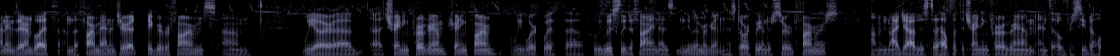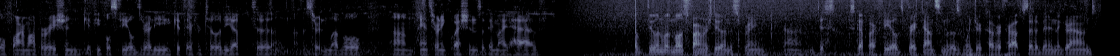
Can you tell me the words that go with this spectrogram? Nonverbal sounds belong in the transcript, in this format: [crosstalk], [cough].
My name is Aaron Blythe. I'm the farm manager at Big River Farms. Um, we are a, a, training program, training farm. We work with uh, who we loosely define as new immigrant and historically underserved farmers. Um, and my job is to help with the training program and to oversee the whole farm operation, get people's fields ready, get their fertility up to a certain level, um, answer any questions that they might have. Doing what most farmers do in the spring, uh, we just disc up our fields, break down some of those winter cover crops that have been in the ground,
